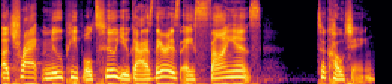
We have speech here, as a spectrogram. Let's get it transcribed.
attract new people to you guys. There is a science to coaching.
